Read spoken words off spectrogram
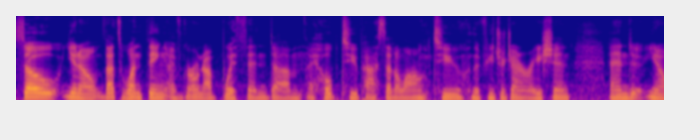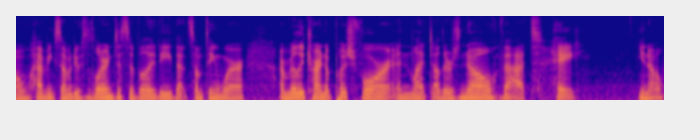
so, you know, that's one thing I've grown up with, and um, I hope to pass that along to the future generation. And, you know, having somebody with a learning disability, that's something where I'm really trying to push for and let others know that, hey, you know,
